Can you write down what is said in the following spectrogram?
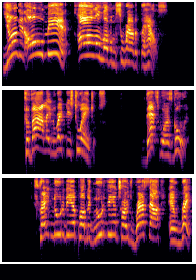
young and old men, all of them surrounded the house to violate and rape these two angels. That's where it's going. Straight nudity in public, nudity in church, breasts out, and rape.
